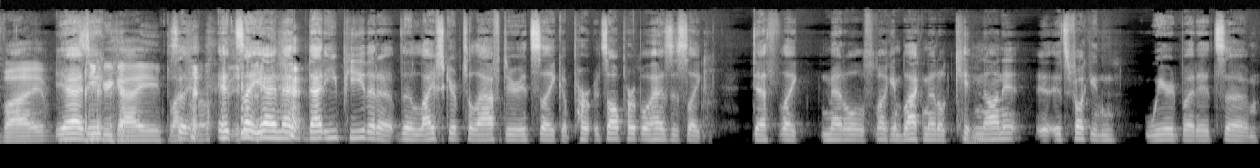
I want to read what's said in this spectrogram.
vibe. Yeah, dude. secret guy. Black So metal. it's like yeah, and that that EP that uh, the life script to laughter. It's like a pur- it's all purple. It has this like death like metal fucking black metal kitten Mm-hmm. on it. It- It's fucking weird, but it's um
